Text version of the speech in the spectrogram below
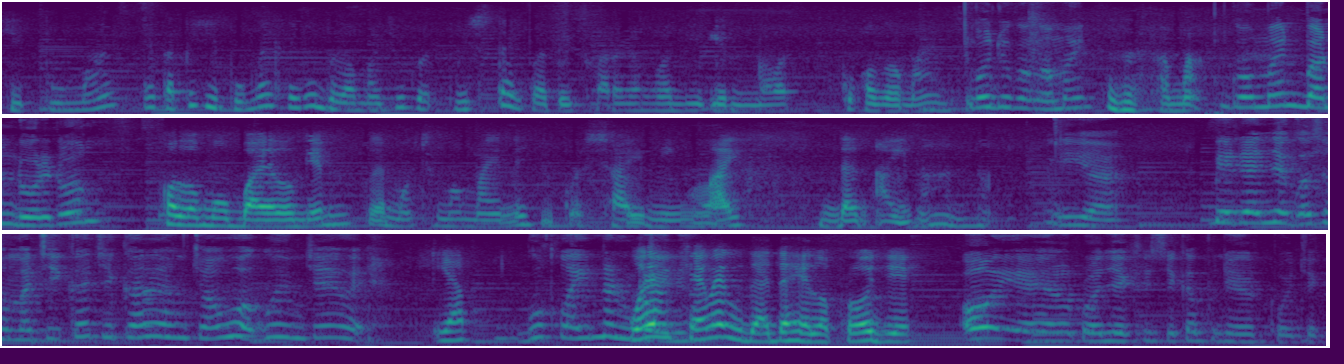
Hipumai. Eh tapi Hipumai kayaknya udah lama juga. Twiste berarti sekarang yang lagi in banget. Gue kagak main sih. Gue juga nggak main. Sama. Gue main Bandori doang. Kalau mobile game tuh emang cuma mainnya juga Shining Life dan Ainana. Iya. Bedanya gue sama Cika, Cika yang cowok, gue yang cewek. Yap. Gue kelainan Gue yang cewek udah ada Hello Project. Oh iya, Hello Project. Si Cika punya Hello Project.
